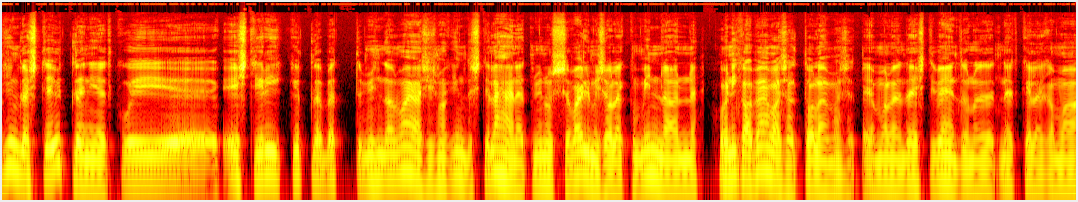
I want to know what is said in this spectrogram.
kindlasti ei ütle nii, et kui Eesti riik ütleb, et mind on vaja, siis ma kindlasti lähen, et minus see valmisolek minna on, on igapäevaselt olemas, et ja ma olen täiesti veendunud, et need, kellega ma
